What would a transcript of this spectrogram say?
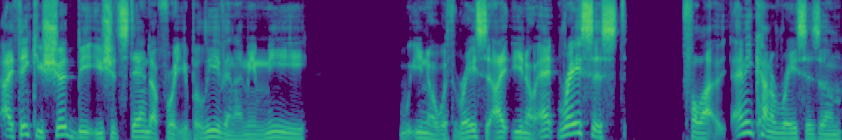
I think you should be, you should stand up for what you believe in. I mean, me, you know, with race, I, you know, racist, any kind of racism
